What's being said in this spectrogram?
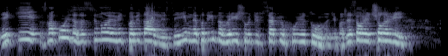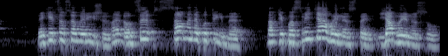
які знаходяться за стіною відповідальності. Їм не потрібно вирішувати всяку хуєту. Ну, типу, для цього є чоловік, який це все вирішує. Знаєте, оце саме не потрібне. Там, типу, сміття винести, я винесу.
